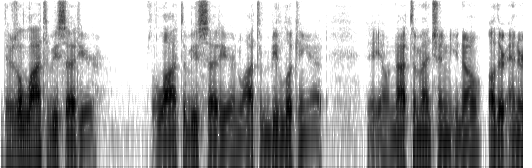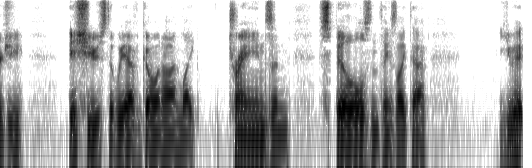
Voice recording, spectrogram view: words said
there's a lot to be said here. There's a lot to be said here and a lot to be looking at. You know, not to mention, you know, other energy issues that we have going on, like trains and spills and things like that. You,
